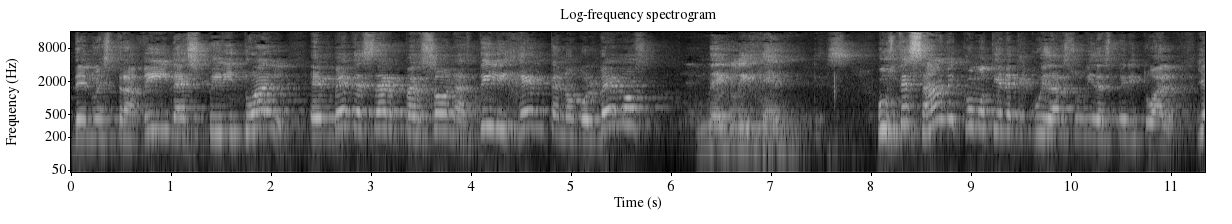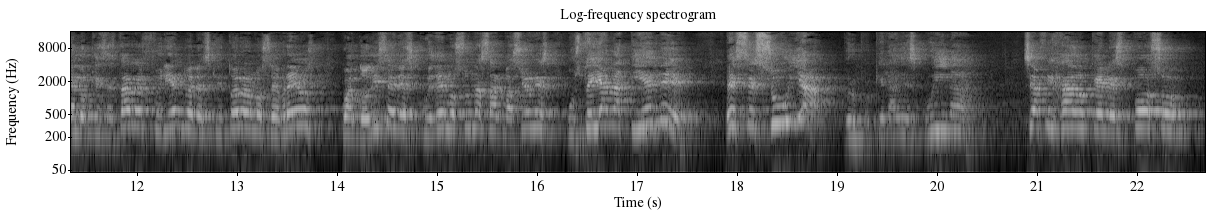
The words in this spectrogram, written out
de nuestra vida espiritual. En vez de ser personas diligentes, nos volvemos negligentes. Usted sabe cómo tiene que cuidar su vida espiritual. Y a lo que se está refiriendo el escritor a los hebreos, cuando dice descuidemos una salvación, es usted ya la tiene. Esa es suya. Pero ¿por qué la descuida? ¿Se ha fijado que el esposo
